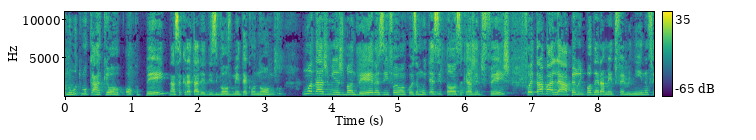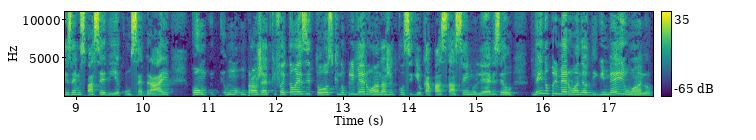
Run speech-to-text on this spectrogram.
no último cargo que eu ocupei, na Secretaria de Desenvolvimento Econômico, uma das minhas bandeiras, e foi uma coisa muito exitosa que a gente fez, foi trabalhar pelo empoderamento feminino. Fizemos parceria com o SEBRAE, com um, um projeto que foi tão exitoso que no primeiro ano a gente conseguiu capacitar 100 mulheres. Eu, nem no primeiro ano, eu digo, em meio ano,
